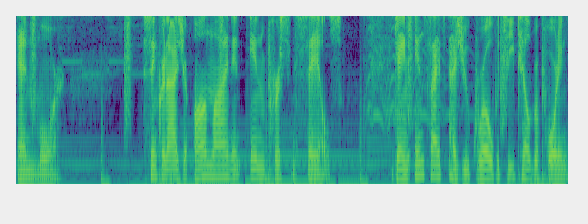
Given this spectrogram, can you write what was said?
and more. Synchronize your online and in person sales. Gain insights as you grow with detailed reporting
